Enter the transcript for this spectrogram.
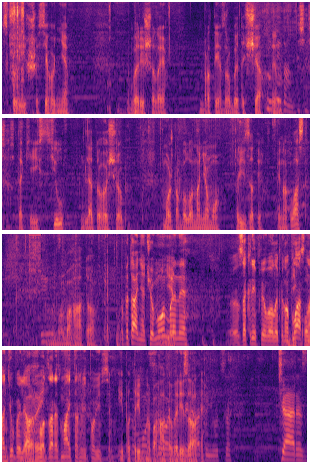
скоріше. Сьогодні вирішили брати зробити ще один такий стіл для того, щоб можна було на ньому різати пінопласт. Багато Ну, Питання, чому Є. ми не е, закріплювали пінопласт Вікон, на дюбелях? дверей. От зараз майтер відповів всім. і потрібно багато вирізати. Через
